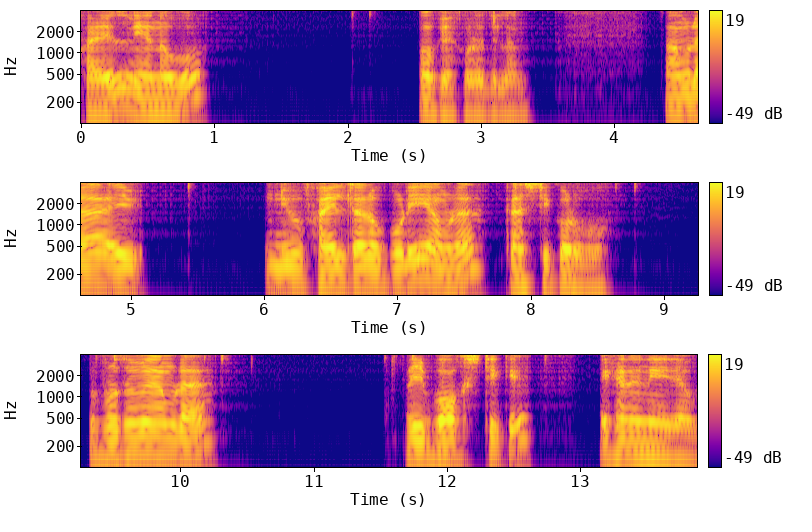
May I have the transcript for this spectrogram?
ফাইল নিয়ে নেব। ওকে করে দিলাম। আমরা এই নিউ ফাইলটার ওপরেই আমরা কাজটি করব। তো প্রথমে আমরা এই বক্সটিকে এখানে নিয়ে যাব।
